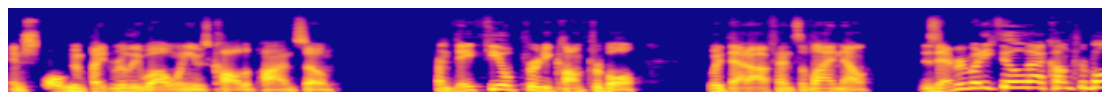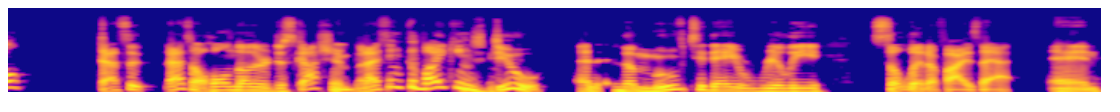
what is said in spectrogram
and Schlottmann played really well when he was called upon. So, and they feel pretty comfortable with that offensive line. Now, does everybody feel that comfortable? That's a that's a whole nother discussion. But I think the Vikings do, and the move today really solidifies that. And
